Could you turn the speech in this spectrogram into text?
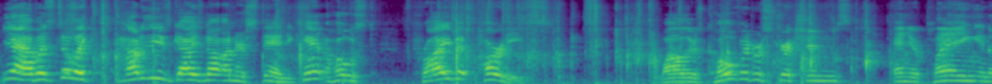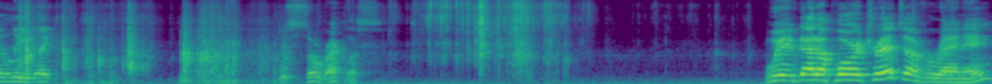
Yeah, but still, like, how do these guys not understand? You can't host private parties while there's COVID restrictions and you're playing in a league. Like, just so reckless. We've got a portrait of Rene.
